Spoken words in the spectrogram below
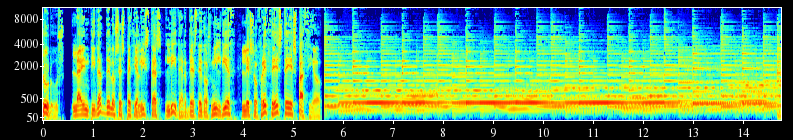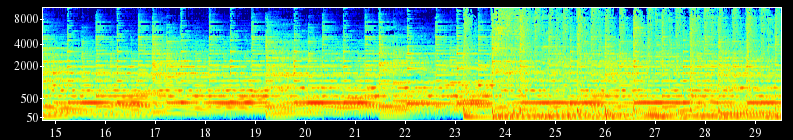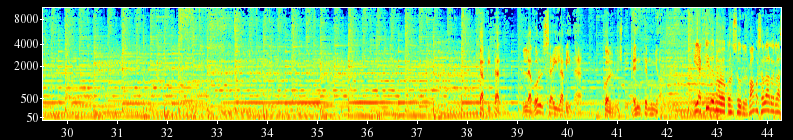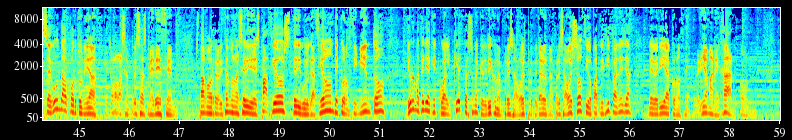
Surus, la entidad de los especialistas líder desde 2010, les ofrece este espacio. Capital, la Bolsa y la Vida, con Luis Vicente Muñoz. Y aquí de nuevo con Surus vamos a hablar de la segunda oportunidad que todas las empresas merecen. Estamos realizando una serie de espacios de divulgación, de conocimiento, de una materia que cualquier persona que dirige una empresa o es propietario de una empresa o es socio o participa en ella debería conocer, debería manejar con,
